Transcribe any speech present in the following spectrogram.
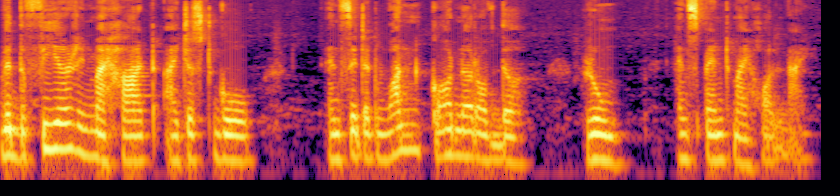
With the fear in my heart, I just go and sit at one corner of the room and spend my whole night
